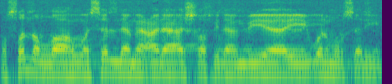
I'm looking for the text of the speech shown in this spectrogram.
وصلى الله وسلم على أشرف الأنبياء والمرسلين.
